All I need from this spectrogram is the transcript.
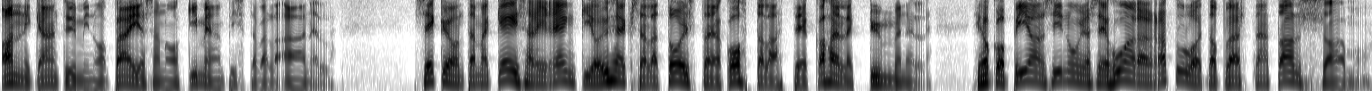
Anni kääntyy minua päin ja sanoo kimeän pistävällä äänellä. Sekö on tämä keisari renki jo yhdeksällä toista ja kohta lähtee kahdelle kymmenelle. Joko pian sinun ja se huoran ratuloita päästään tanssaamaan.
